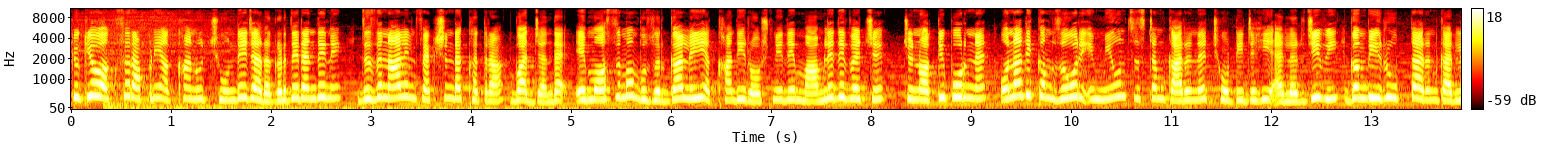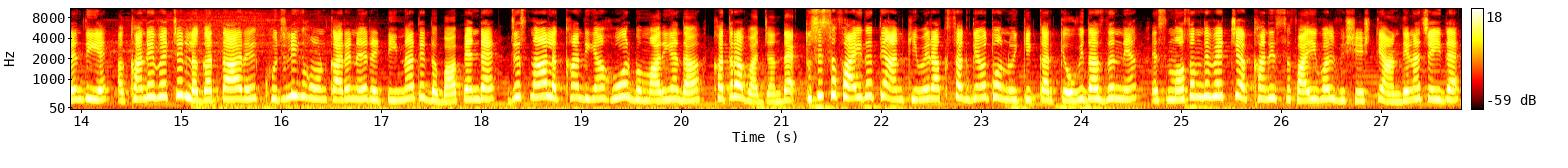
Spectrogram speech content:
ਕਿਉਂਕਿ ਉਹ ਅਕਸਰ ਆਪਣੀਆਂ ਅੱਖਾਂ ਨੂੰ ਛੂੰਹਦੇ ਜਾਂ ਰਗੜਦੇ ਰਹਿੰਦੇ ਨੇ, ਜਿਸ ਦੇ ਨਾਲ ਇਨਫੈਕਸ਼ਨ ਦਾ ਖਤਰਾ ਵੱਧ ਜਾਂਦਾ ਹੈ। ਇਹ ਮੌਸਮ ਬਜ਼ੁਰਗਾਂ ਲਈ ਅੱਖਾਂ ਦੀ ਰੋਸ਼ਨੀ ਦੇ ਮਾਮਲੇ ਦੇ ਵਿੱਚ ਚੁਣੌਤੀਪੂਰਨ ਹੈ। ਉਹਨਾਂ ਦੀ ਕਮਜ਼ੋਰ ਇਮਿਊਨ ਸਿਸਟਮ ਕਾਰਨ ਛੋਟੀ ਜਿਹੀ ਐਲਰਜੀ ਵੀ ਗੰਭੀਰ ਰੂਪ ਧਾਰਨ ਕਰ ਲੈਂਦੀ ਹੈ। ਅੱਖਾਂ ਦੇ ਵਿੱਚ ਲਗਾਤਾਰ ਖੁਜਲੀ ਹੋਣ ਕਾਰਨ ਰੈਟੀਨਾ ਤੇ ਦਬਾਅ ਪੈਂਦਾ ਹੈ, ਜਿਸ ਨਾਲ ਅੱਖਾਂ ਦੀਆਂ ਹੋਰ ਬਿਮਾਰੀਆਂ ਦਾ ਖਤਰਾ ਵੱਧ ਜਾਂਦਾ ਹੈ। ਤੁਸੀਂ ਸਫ਼ਾਈ ਦਾ ਧਿਆਨ ਕਿਵੇਂ ਰੱਖ ਸਕਦੇ ਹੋ? ਤੁਹਾਨੂੰ ਇੱਕ ਇੱਕ ਕਰਕੇ ਉਹ ਵੀ ਦੱਸ ਦਿੰਨੇ ਆ ਇਸ ਮੌਸਮ ਦੇ ਵਿੱਚ ਅੱਖਾਂ ਦੀ ਸਫ਼ਾਈ ਵੱਲ ਵਿਸ਼ੇਸ਼ ਧਿਆਨ ਦੇਣਾ ਚਾਹੀਦਾ ਹੈ।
